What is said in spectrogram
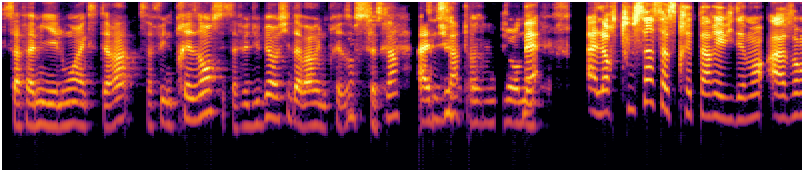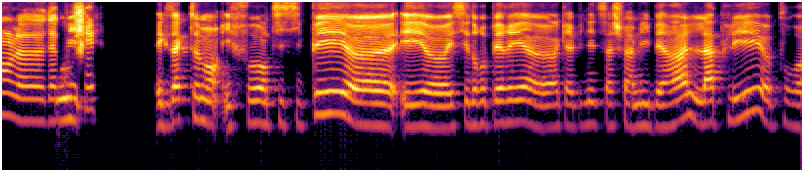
sa famille est loin, etc., ça fait une présence et ça fait du bien aussi d'avoir une présence ça, adulte dans une Mais journée. alors tout ça, ça se prépare évidemment avant Oui. Exactement, il faut anticiper euh, et euh, essayer de repérer euh, un cabinet de sage-femme libérale, l'appeler pour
